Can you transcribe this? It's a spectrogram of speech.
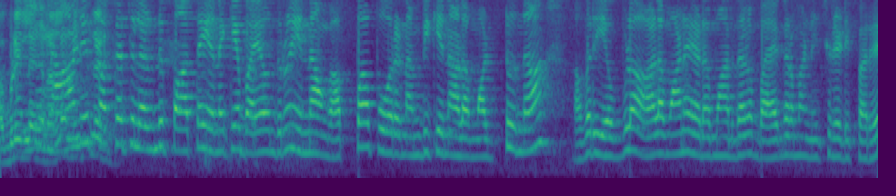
அப்படி இல்லைங்க. நானே பக்கத்துல இருந்து பார்த்தா எனக்கே பயம் வந்துடும் என்ன அவங்க அப்பா போற நம்பிக்கைனால மட்டும்தான் அவர் எவ்வளவு ஆழமான இடமா இருந்தாலும் பயங்கரமா நீச்சல் அடிப்பாரு.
